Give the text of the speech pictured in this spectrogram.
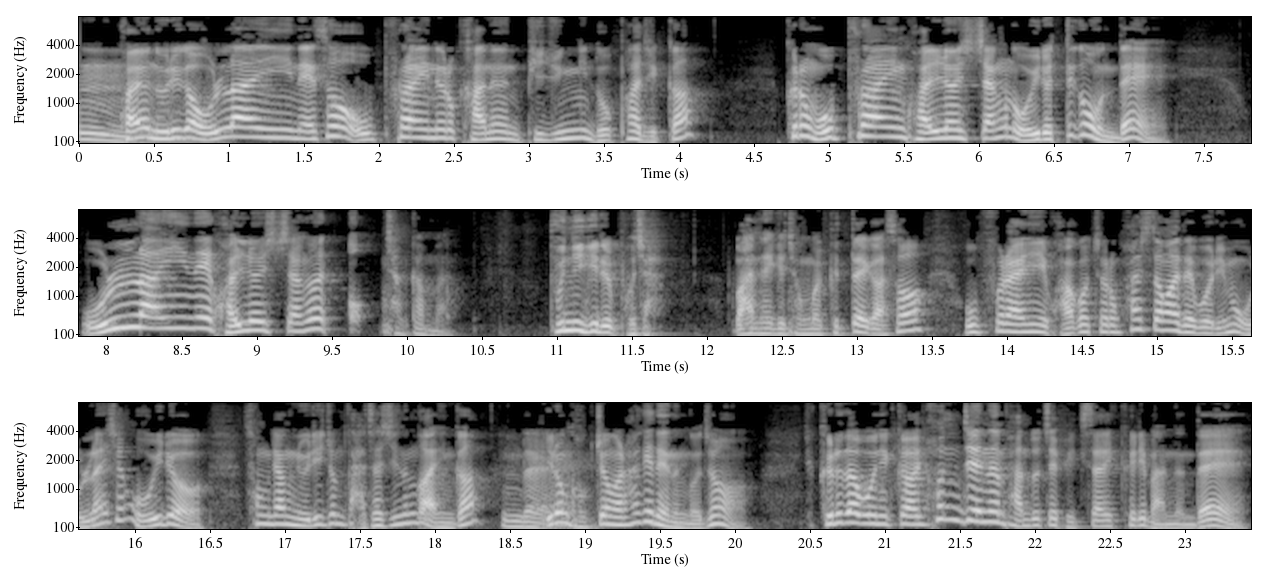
음. 과연 우리가 온라인에서 오프라인으로 가는 비중이 높아질까? 그럼 오프라인 관련 시장은 오히려 뜨거운데 온라인의 관련 시장은 어 잠깐만 분위기를 보자. 만약에 정말 그때 가서 오프라인이 과거처럼 활성화돼 버리면 온라인 시장 오히려 성장률이 좀 낮아지는 거 아닌가? 네. 이런 걱정을 하게 되는 거죠. 그러다 보니까 현재는 반도체 빅사이클이 맞는데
